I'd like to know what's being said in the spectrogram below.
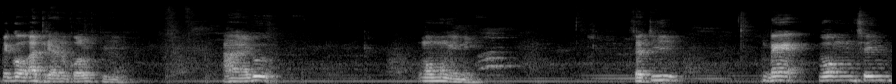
teko Adriano Colby ah itu ngomong ini jadi nek wong sing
